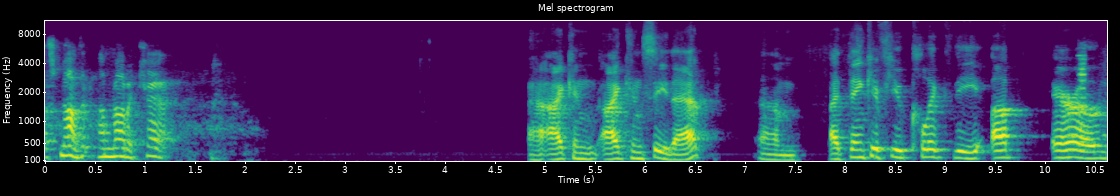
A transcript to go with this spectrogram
It's not, I'm not a cat. I I can, I can see that. Um, I think if you click the up arrow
